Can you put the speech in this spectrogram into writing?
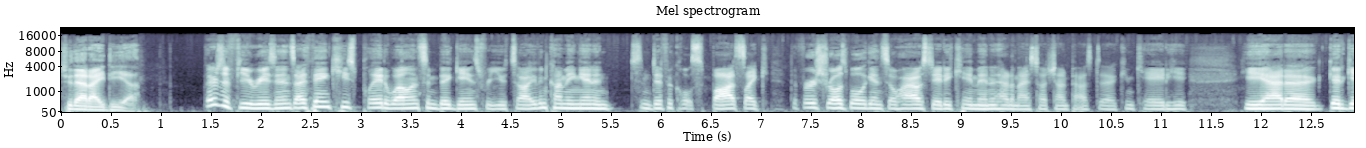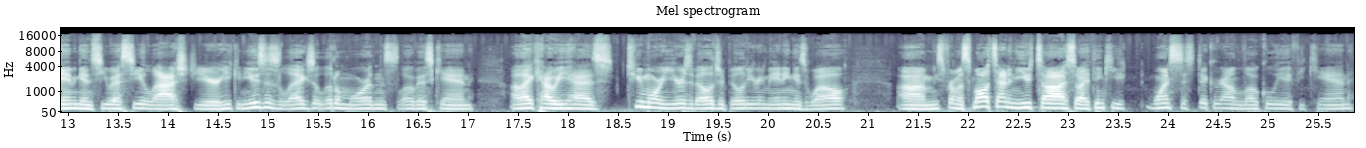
to that idea? There's a few reasons. I think he's played well in some big games for Utah, even coming in in some difficult spots. Like the first Rose Bowl against Ohio State, he came in and had a nice touchdown pass to Kincaid. He he had a good game against USC last year. He can use his legs a little more than Slovis can. I like how he has two more years of eligibility remaining as well. Um, he's from a small town in Utah, so I think he wants to stick around locally if he can.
